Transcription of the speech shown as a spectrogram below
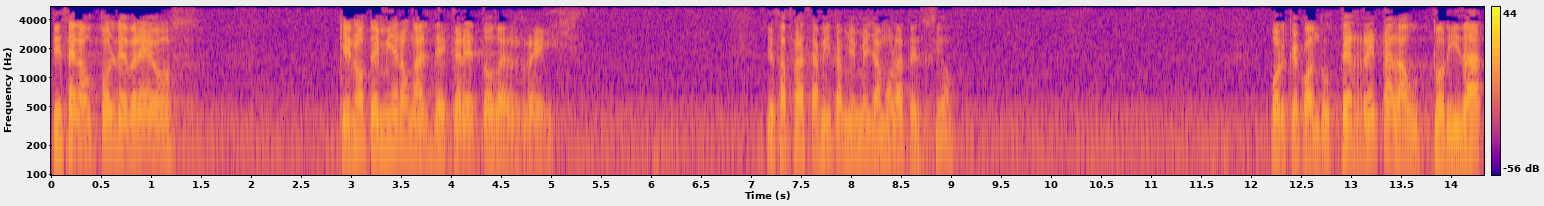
Dice el autor de Hebreos que no temieron al decreto del rey. Y esa frase a mí también me llamó la atención. Porque cuando usted reta la autoridad,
